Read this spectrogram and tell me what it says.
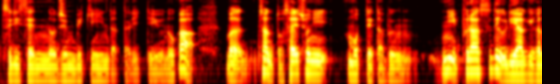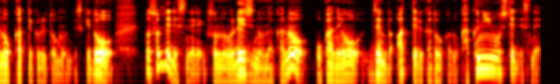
釣り銭の準備金だったりっていうのが、まあ、ちゃんと最初に持ってた分にプラスで売り上げが乗っかってくると思うんですけど、まあ、それでですねそのレジの中のお金を全部合ってるかどうかの確認をしてですね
